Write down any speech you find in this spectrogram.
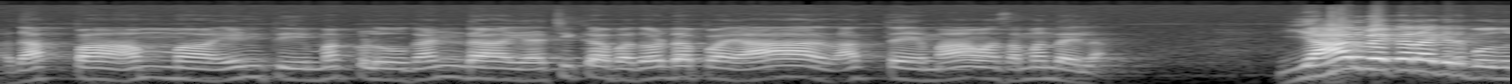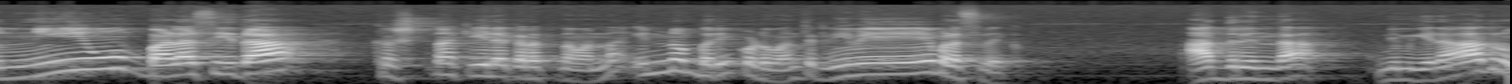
ಅದು ಅಪ್ಪ ಅಮ್ಮ, ಹೆಂಡತಿ, ಮಕ್ಕಳು ಗಂಡ ಯ ಚಿಕ್ಕಪ್ಪ, ದೊಡ್ಡಪ್ಪ, ಯಾರ, ಅತ್ತೆ, ಮಾವ ಸಂಬಂಧ ಇಲ್ಲ. ಯಾರು ಬೇಕಾರಾಗಿರ್ಬೋದು, ನೀವು ಬಳಸಿದ ಕೃಷ್ಣ ಕೀಲಕ ರತ್ನವನ್ನ ಇನ್ನೊಬ್ಬರಿಗೆ ಕೊಡುವಂತ ನೀವೇ ಬಳಸಬೇಕು. ಆದ್ರಿಂದ ನಿಮಗೇನಾದರೂ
